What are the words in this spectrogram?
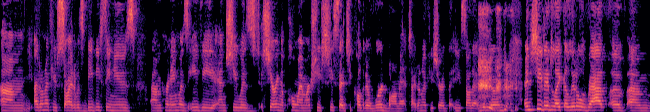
Um, I don't know if you saw it, it was BBC News. Um, her name was Evie, and she was sharing a poem, or she she said she called it a word vomit. I don't know if you shared that you saw that video, and and she did like a little rap of um,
